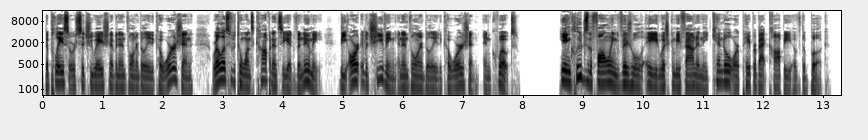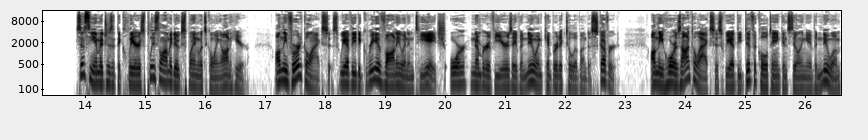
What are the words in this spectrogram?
the place or situation of an invulnerability to coercion, relative to one's competency at Vonumi, the art of achieving an invulnerability to coercion. He includes the following visual aid, which can be found in the Kindle or paperback copy of the book. Since the image isn't the clearest, please allow me to explain what's going on here. On the vertical axis, we have the degree of Vonu and MTH, or number of years a Vonuan can predict to live undiscovered. On the horizontal axis, we have the difficulty in concealing a Vonuum,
